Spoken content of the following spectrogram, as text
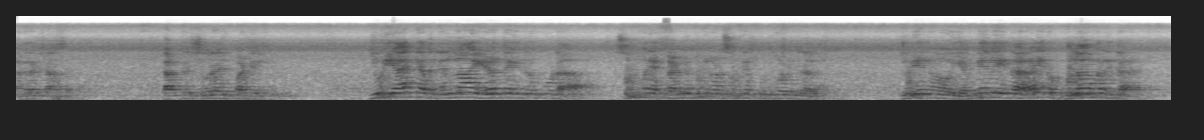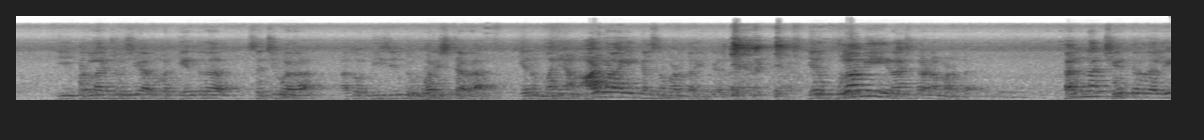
ನಗರ ಶಾಸಕ, ಡಾಕ್ಟರ್ ಶಿವರಾಜ್ ಪಾಟೀಲ್. ಇವ್ರು ಯಾಕೆ ಅದನ್ನೆಲ್ಲ ಹೇಳ್ತಾ ಇದ್ರು ಕೂಡ ಸುಮ್ಮನೆ ಕಣ್ಣು ಬಿಟ್ಕೊಂಡು ಸುಮ್ಮನೆ ಕೂತ್ಕೊಂಡಿದ್ರಲ್ಲ. ಇವರೇನು ಎಂ ಎಲ್ ಎ ಇದ್ದಾರ, ಏನು ಗುಲಾಮರಿದ್ದಾರೆ ಈ ಪ್ರಹ್ಲಾದ್ ಜೋಶಿ ಅಥವಾ ಕೇಂದ್ರ ಸಚಿವರ ಅಥವಾ ಬಿಜೆಪಿ ವರಿಷ್ಠರ ಏನು ಮನೆಯ ಆಳುಗಳಾಗಿ ಕೆಲಸ ಮಾಡ್ತಾರೆ ಇವರೆಲ್ಲ? ಏನು ಗುಲಾಮಿ ರಾಜಕಾರಣ ಮಾಡ್ತಾರೆ? ತನ್ನ ಕ್ಷೇತ್ರದಲ್ಲಿ,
